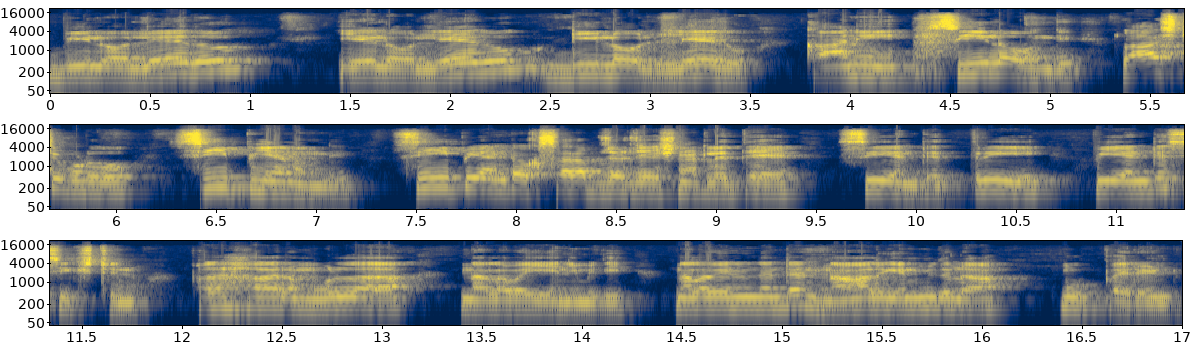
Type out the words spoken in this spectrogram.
బిలో లేదు ఏలో లేదు డిలో లేదు. కానీ సిలో ఉంది. లాస్ట్ ఇప్పుడు సిపి అని ఉంది. సిపి అంటే ఒకసారి అబ్జర్వ్ చేసినట్లయితే సి అంటే త్రీ పి అంటే సిక్స్టీన్ పదహారం ముళ్ళ నలభై ఎనిమిది. నలభై ఎనిమిది అంటే నాలుగు ఎనిమిదిల ముప్పై రెండు.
